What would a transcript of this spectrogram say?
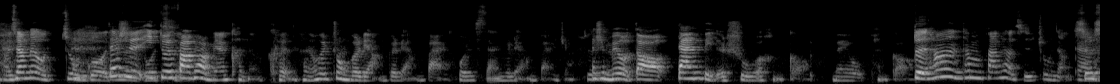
好像没有中过。但是一堆发票里面可能可可能会中个两个两百或者三个两百这样，但是没有到单笔的数额很高，没有很高，对他们，他们发票其实中奖概就率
